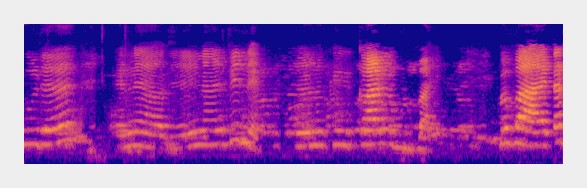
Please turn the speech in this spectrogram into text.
એને એને એને એને આવી ને તો કે કાલ બાય બાય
